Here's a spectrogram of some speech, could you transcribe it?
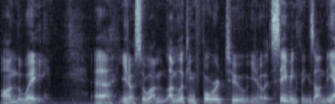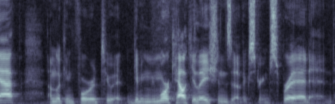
on the way. Uh, you know, so I'm, I'm looking forward to, you know, it saving things on the app. I'm looking forward to it giving me more calculations of extreme spread and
